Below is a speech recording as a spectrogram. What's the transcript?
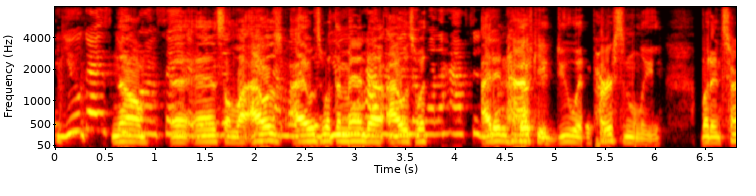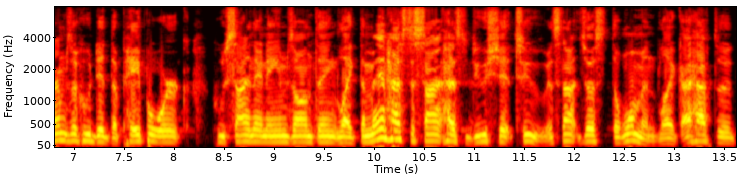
You guys keep No, on saying uh, it. and it's a lot. I was- I was with Amanda, I was with- have to I didn't have Cookie. to do it personally, but in terms of who did the paperwork, who signed their names on thing, like the man has to sign, has to do shit too. It's not just the woman. Like I have to.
